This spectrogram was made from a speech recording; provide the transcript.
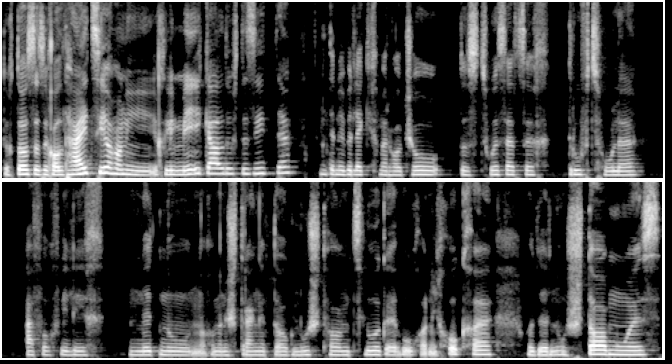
durch das, dass ich halt heimziehe, habe ich ein bisschen mehr Geld auf der Seite. Und dann überlege ich mir halt schon, das zusätzlich drauf zu holen, einfach weil ich nicht nur nach einem strengen Tag Lust habe, zu schauen, wo kann ich hocken oder noch stehen muss,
